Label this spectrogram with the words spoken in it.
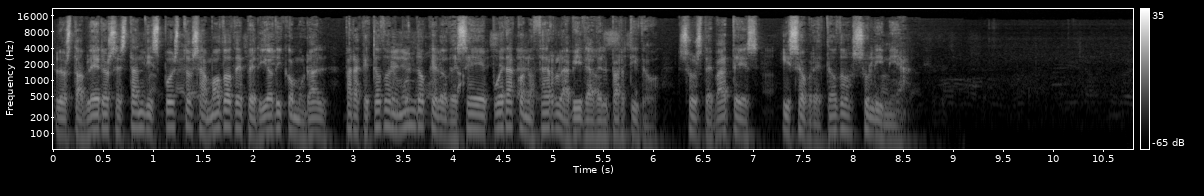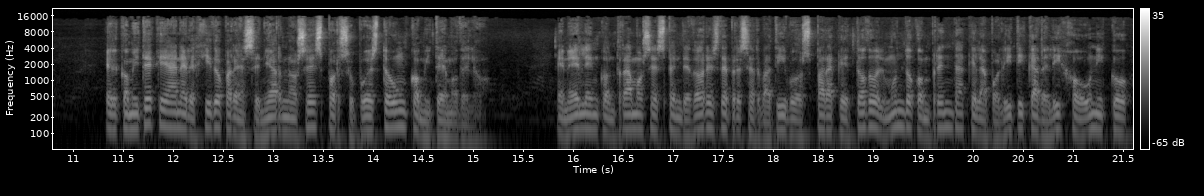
Los tableros están dispuestos a modo de periódico mural para que todo el mundo que lo desee pueda conocer la vida del partido, sus debates y sobre todo su línea. El comité que han elegido para enseñarnos es, por supuesto, un comité modelo. En él encontramos expendedores de preservativos para que todo el mundo comprenda que la política del hijo único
